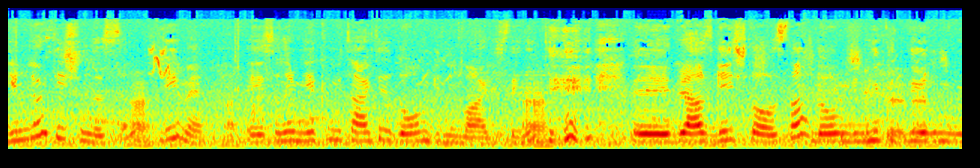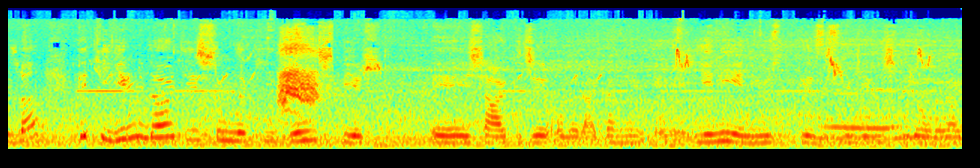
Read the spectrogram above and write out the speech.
24 yaşındasın Evet. değil mi? Ee, sanırım yakın bir tarihte de doğum günün vardı senin. Evet. Ee, Biraz geç de olsa doğum gününü kutlayalım buradan. Peki 24 yaşındaki genç bir e, şarkıcı olarak hani e, yeni yeni müzik piyasasına girmiş biri olarak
